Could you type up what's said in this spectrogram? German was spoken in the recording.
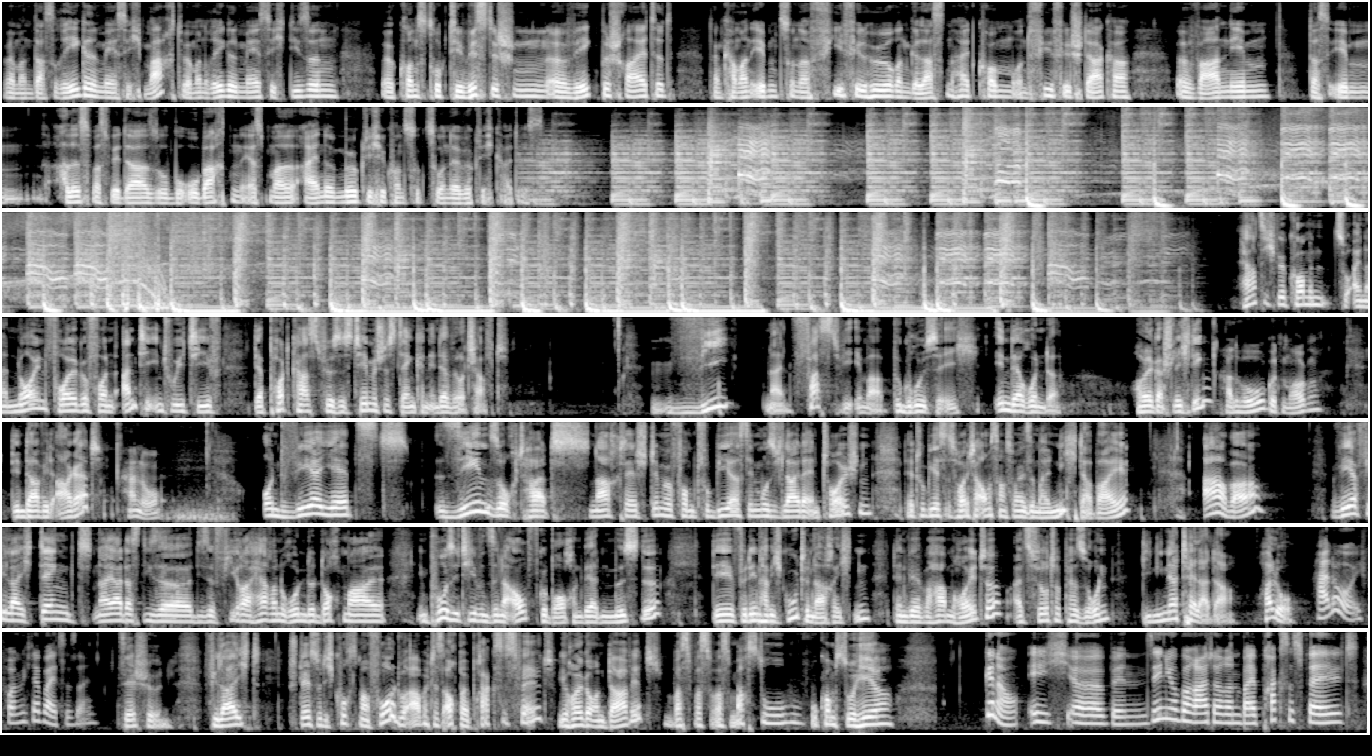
wenn man das regelmäßig macht, wenn man regelmäßig diesen äh, konstruktivistischen äh, Weg beschreitet, dann kann man eben zu einer viel, viel höheren Gelassenheit kommen und viel, viel stärker äh, wahrnehmen, dass eben alles, was wir da so beobachten, erstmal eine mögliche Konstruktion der Wirklichkeit ist. Herzlich willkommen zu einer neuen Folge von Anti-Intuitiv, der Podcast für systemisches Denken in der Wirtschaft. Wie, nein, fast wie immer begrüße ich in der Runde Holger Schlichting. Hallo, guten Morgen. Den David Agert. Hallo. Und wer jetzt Sehnsucht hat nach der Stimme vom Tobias, den muss ich leider enttäuschen. Der Tobias ist heute ausnahmsweise mal nicht dabei. Aber wer vielleicht denkt, naja, dass diese, diese Vierer-Herrenrunde doch mal im positiven Sinne aufgebrochen werden müsste, die, für den habe ich gute Nachrichten, denn wir haben heute als vierte Person die Nina Teller da. Hallo. Hallo, ich freue mich dabei zu sein. Sehr schön. Vielleicht stellst du dich kurz mal vor. Du arbeitest auch bei Praxisfeld, wie Holger und David. Was, was, was machst du? Wo kommst du her? Genau, ich äh, bin Seniorberaterin bei Praxisfeld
